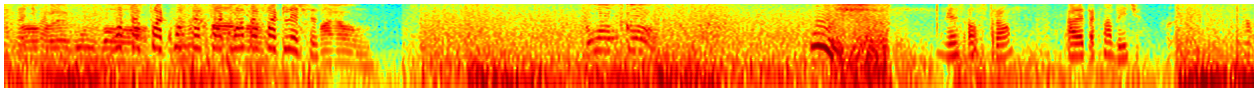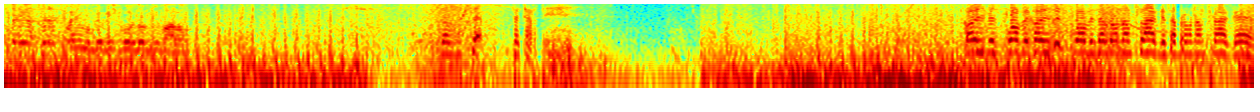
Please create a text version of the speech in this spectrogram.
Dobra, No, nie ma. ale. What the fuck, what the fuck, what the fuck, lecę. Mają. Połocko! Uś. Jest ostro, ale tak ma być. Na serio, ja z respa nie mogę wyjść, bo do mnie walą. Dorzucę petardy. Koleś bez głowy, koleś bez głowy, zabrał nam flagę, zabrał nam flagę.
